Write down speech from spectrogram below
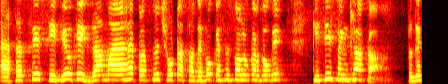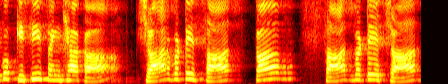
एसएससी सीपीओ के एग्ज़ाम आया है, प्रश्न छोटा सा, देखो कैसे सॉल्व कर दोगे? किसी संख्या का तो देखो किसी संख्या का चार बटे सात का, सात बटे चार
